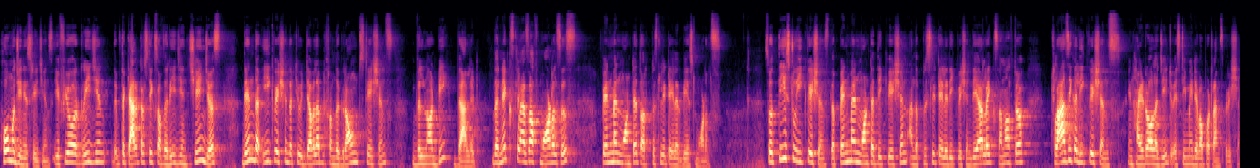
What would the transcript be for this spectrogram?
homogeneous regions. If your region, if the characteristics of the region changes, then the equation that you developed from the ground stations will not be valid. The next class of models is Penman-Monteith or Priestley-Taylor based models. So, these two equations the Penman-Monteith equation and the Priestley-Taylor equation they are like some of the classical equations in hydrology to estimate evapotranspiration.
